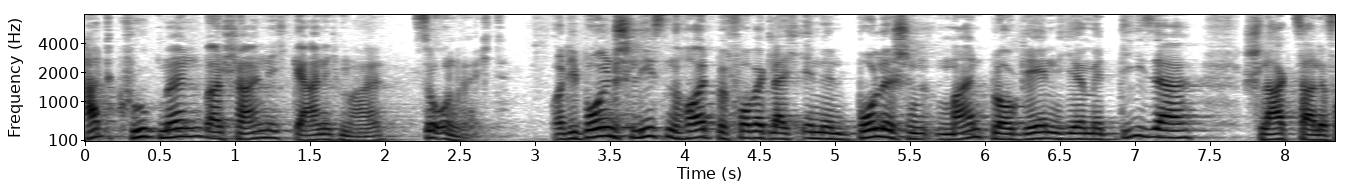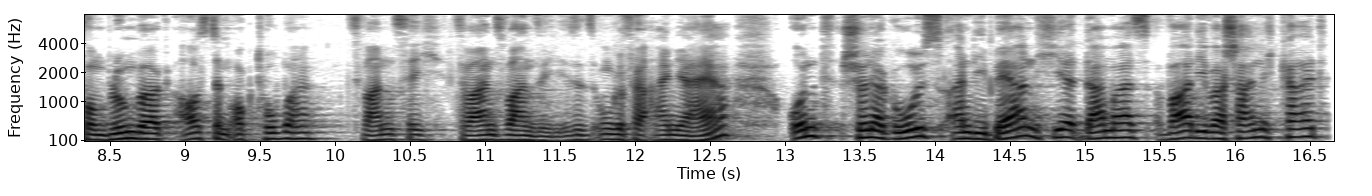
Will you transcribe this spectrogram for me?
hat Krugman wahrscheinlich gar nicht mal so unrecht. Und die Bullen schließen heute, bevor wir gleich in den bullischen Mindblow gehen, hier mit dieser Schlagzeile von Bloomberg aus dem Oktober 2022. Ist jetzt ungefähr ein Jahr her. Und schöner Gruß an die Bären. Hier damals war die Wahrscheinlichkeit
